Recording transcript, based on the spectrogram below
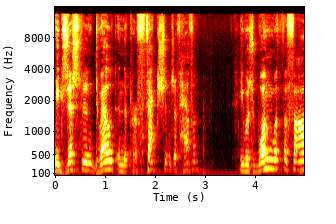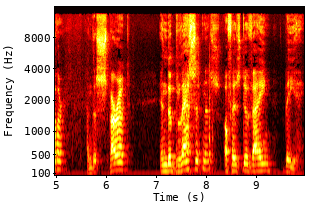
He existed and dwelt in the perfections of heaven. He was one with the Father and the Spirit in the blessedness of his divine being.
